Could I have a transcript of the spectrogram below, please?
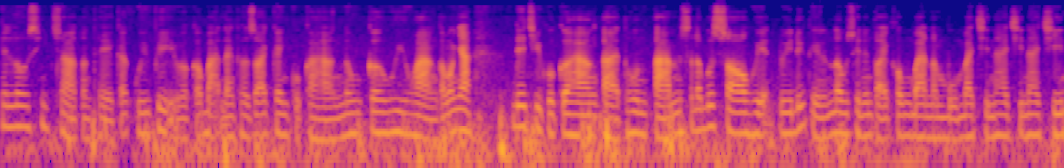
Hello xin chào toàn thể các quý vị và các bạn đang theo dõi kênh của cửa hàng nông cơ Huy Hoàng các bác nha. Địa chỉ của cửa hàng tại thôn 8 xã Đắk Bút So, huyện Tuy Đức tỉnh Đắk Nông số điện thoại 0354392929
